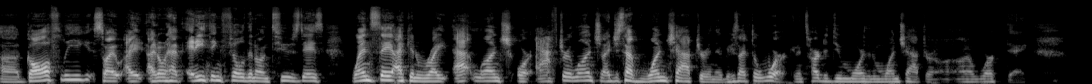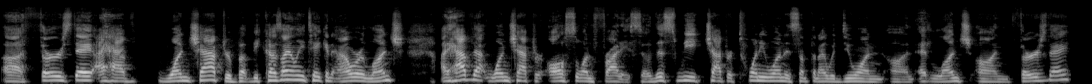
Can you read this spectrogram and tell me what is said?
uh, golf league. So I, I, I don't have anything filled in on Tuesdays. Wednesday, I can write at lunch or after lunch, and I just have one chapter in there because I have to work, and it's hard to do more than one chapter on, on a work day. Uh, Thursday, I have one chapter, but because I only take an hour lunch, I have that one chapter also on Friday. So this week, chapter 21 is something I would do on on at lunch on Thursday,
